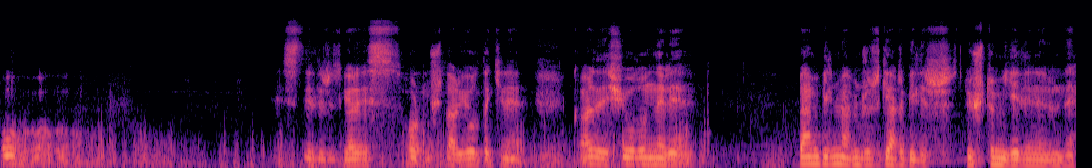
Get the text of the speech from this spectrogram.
Oh, oh, oh. Stili rüzgara sormuşlar yoldakine. Kardeş yolun nereye? Ben bilmem rüzgar bilir. Düştüm yelin eline.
